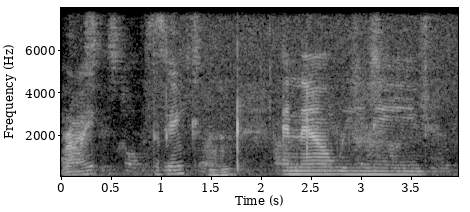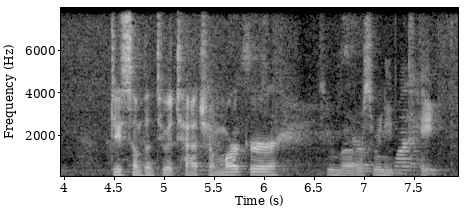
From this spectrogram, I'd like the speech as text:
right? The pink? Mhm. And now we need, Do something to attach a marker. Two motors. We need tape.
